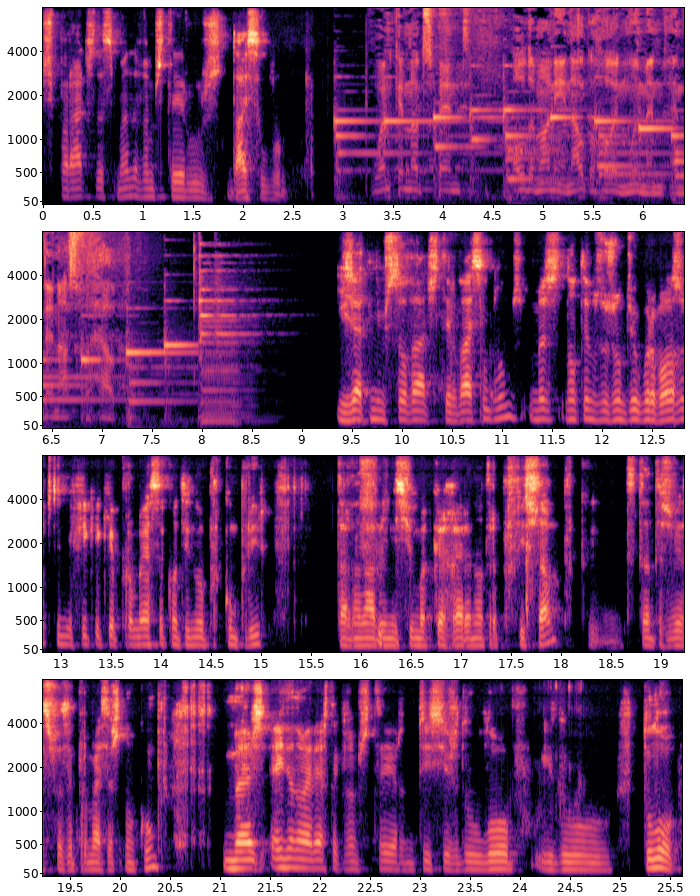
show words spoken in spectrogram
disparates da semana, vamos ter os Dijsselbloem. One cannot spend all the money in alcohol and women and then ask for help. E já tínhamos saudades de ter Dijsselbloem, mas não temos o João Diogo Barbosa, o que significa que a promessa continua por cumprir. Tarda nada iniciar uma carreira noutra profissão, porque de tantas vezes fazer promessas que não cumpre, mas ainda não é desta que vamos ter notícias do Lobo e do, do Lobo,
